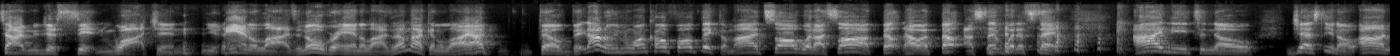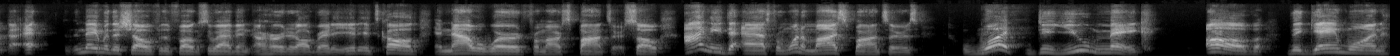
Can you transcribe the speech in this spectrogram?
time to just sit and watch and you know, analyze and overanalyze. And I'm not gonna lie, I fell victim. I don't even want to call fall victim. I saw what I saw, I felt how I felt, I said what I said. I need to know just, you know, on uh, the name of the show for the folks who haven't uh, heard it already. It, it's called And Now a Word from Our Sponsor. So I need to ask from one of my sponsors, what do you make of the game one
